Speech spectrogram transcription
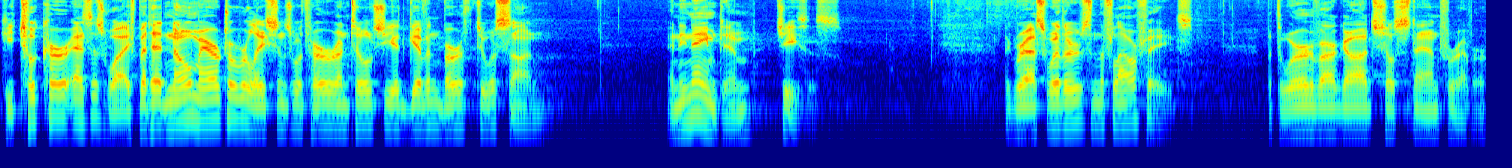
He took her as his wife, but had no marital relations with her until she had given birth to a son, and he named him Jesus. The grass withers and the flower fades, but the word of our God shall stand forever.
